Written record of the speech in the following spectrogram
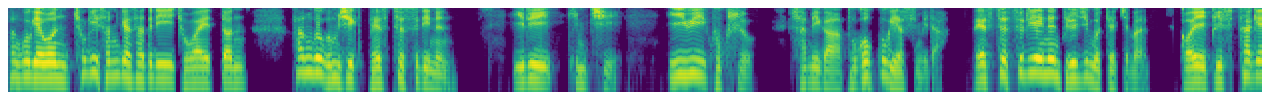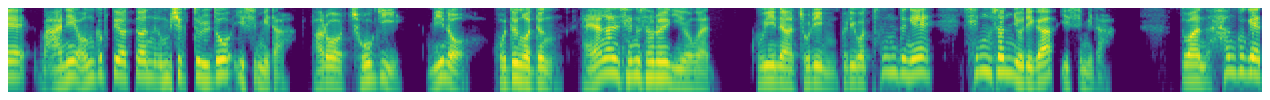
한국에 온 초기 선교사들이 좋아했던 한국 음식 베스트 3는 1위 김치, 2위 국수, 3위가 북엇국이었습니다. 베스트 3에는 들지 못했지만 거의 비슷하게 많이 언급되었던 음식들도 있습니다. 바로 조기, 민어, 고등어 등 다양한 생선을 이용한 구이나 조림 그리고 탕 등의 생선 요리가 있습니다. 또한 한국의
